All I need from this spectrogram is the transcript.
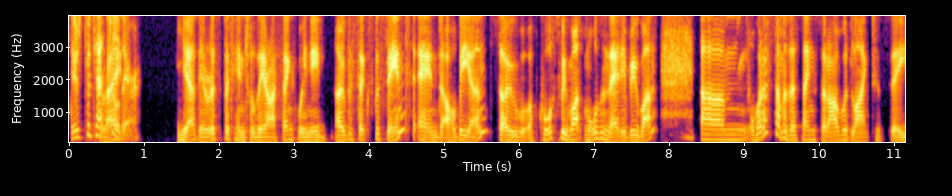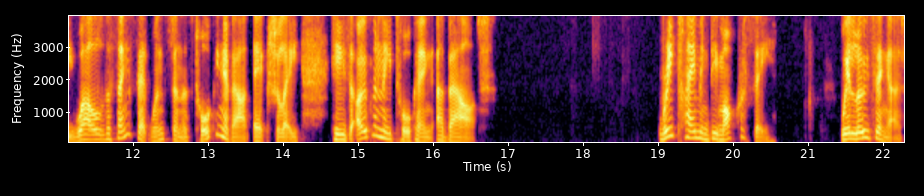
there's potential right. there. Yeah, there is potential there. I think we need over 6%, and I'll be in. So, of course, we want more than that, everyone. Um, what are some of the things that I would like to see? Well, the things that Winston is talking about, actually, he's openly talking about reclaiming democracy. We're losing it.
